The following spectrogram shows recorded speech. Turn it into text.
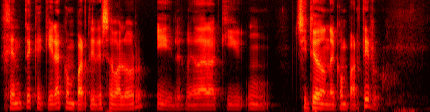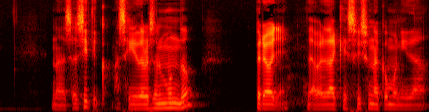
gente que quiera compartir ese valor y les voy a dar aquí un sitio donde compartirlo. No es el sitio con más seguidores del mundo, pero oye, la verdad que sois una comunidad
